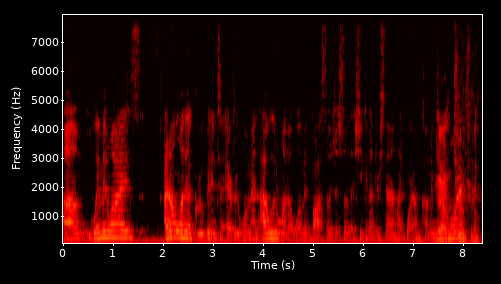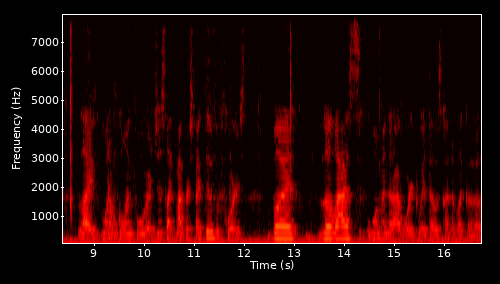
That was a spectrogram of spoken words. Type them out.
Um, women wise, I don't want to group it into every woman. I would want a woman boss though, just so that she can understand like where I'm coming Yeah, from more, true, true. like what I'm going for, and just like my perspective, of course. But the last woman that I've worked with, that was kind of like a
